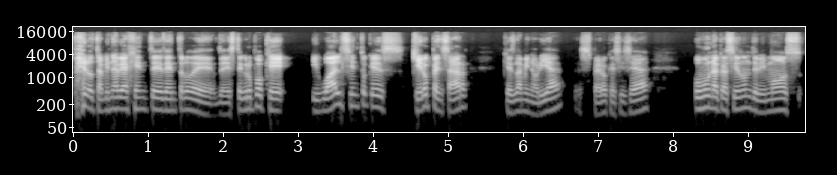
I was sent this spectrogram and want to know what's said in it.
pero también había gente dentro de, este grupo que igual siento que es, quiero pensar que es la minoría, espero que así sea. Hubo una ocasión donde vimos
